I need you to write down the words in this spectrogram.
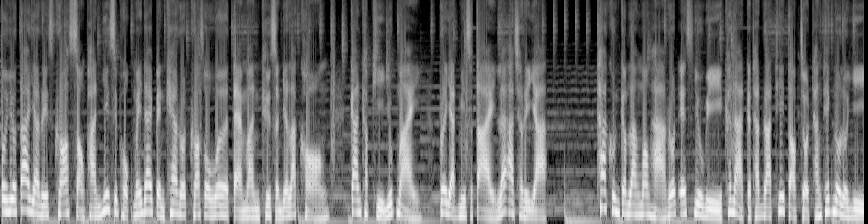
Toyota Yaris Cross 2026 ไม่ได้เป็นแค่รถ crossover แต่มันคือสัญลักษณ์ของ การขับขี่ยุคใหม่ ประหยัดมีสไตล์และอัจฉริยะ ถ้าคุณกำลังมองหารถ SUV ขนาดกระทัดรัดที่ตอบโจทย์ทั้งเทคโนโลยี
